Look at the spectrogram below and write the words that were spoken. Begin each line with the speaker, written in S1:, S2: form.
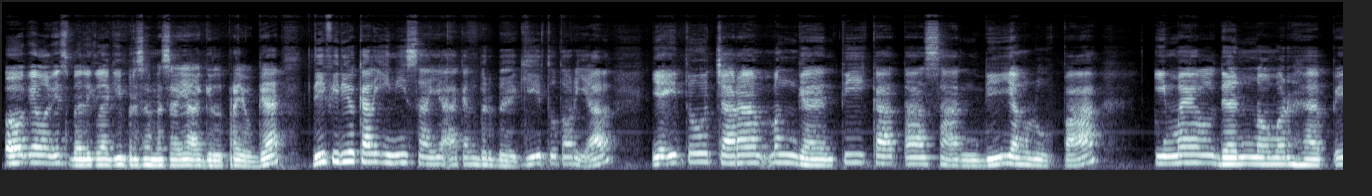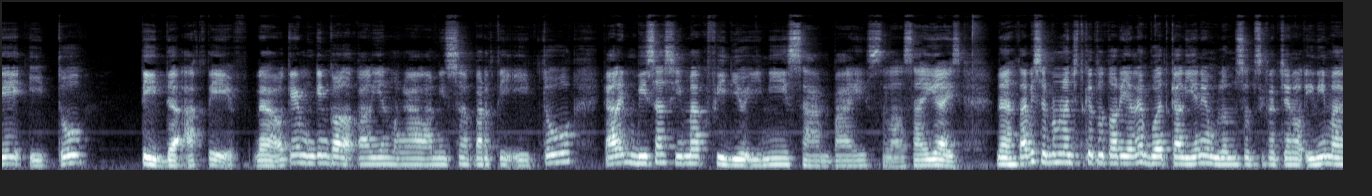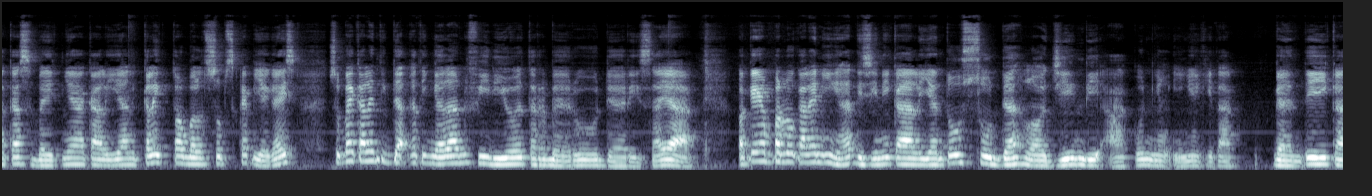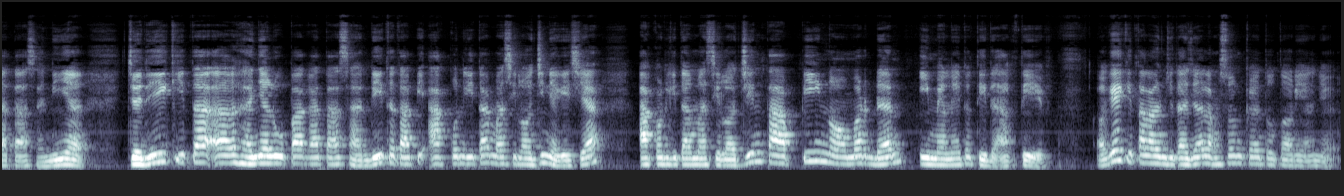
S1: Oke guys, balik lagi bersama saya Agil Prayoga. Di video kali ini saya akan berbagi tutorial yaitu cara mengganti kata sandi yang lupa, email dan nomor HP itu tidak aktif. Nah, oke okay, mungkin kalau kalian mengalami seperti itu, kalian bisa simak video ini sampai selesai guys. Nah, tapi sebelum lanjut ke tutorialnya buat kalian yang belum subscribe channel ini, maka sebaiknya kalian klik tombol subscribe ya guys, supaya kalian tidak ketinggalan video terbaru dari saya. Oke, yang perlu kalian ingat di sini kalian tuh sudah login di akun yang ingin kita ganti kata sandinya. Jadi kita uh, hanya lupa kata sandi tetapi akun kita masih login ya guys ya. Akun kita masih login tapi nomor dan emailnya itu tidak aktif. Oke, kita lanjut aja langsung ke tutorialnya.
